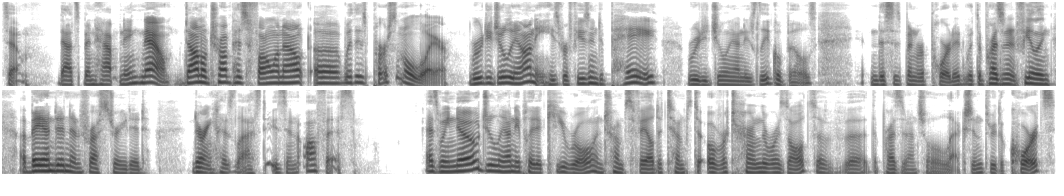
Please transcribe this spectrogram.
So that's been happening. Now, Donald Trump has fallen out uh, with his personal lawyer, Rudy Giuliani. He's refusing to pay Rudy Giuliani's legal bills. And this has been reported, with the president feeling abandoned and frustrated during his last days in office. As we know, Giuliani played a key role in Trump's failed attempts to overturn the results of uh, the presidential election through the courts.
